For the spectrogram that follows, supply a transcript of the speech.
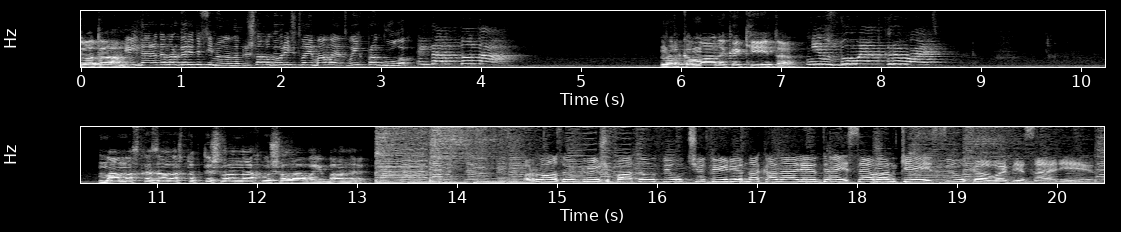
Кто там? Ильдар, это Маргарита Семеновна. Пришла поговорить с твоей мамой о твоих прогулах. Ильдар, кто там? Наркоманы какие-то. Не вздумай открывать. Мама сказала, чтоб ты шла нахуй, шалава ебаная. Розыгрыш Battlefield 4 на канале Day7K. Ссылка в описании.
